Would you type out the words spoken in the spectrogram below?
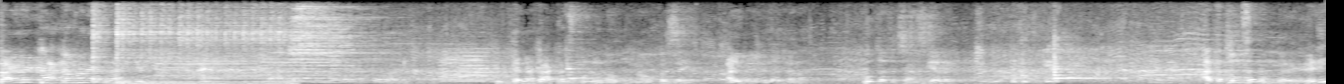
नाही टाटा म्हणायचं नाही ते. त्यांना टाटाच म्हणलं नव्हतं नाव कसं आहे? आई बहिणी जाताना भूताचा चान्स घ्यायला आता तुमचा नंबर आहे. रेडी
